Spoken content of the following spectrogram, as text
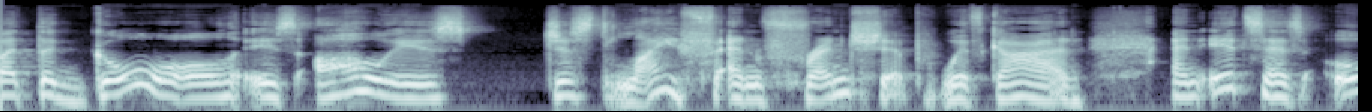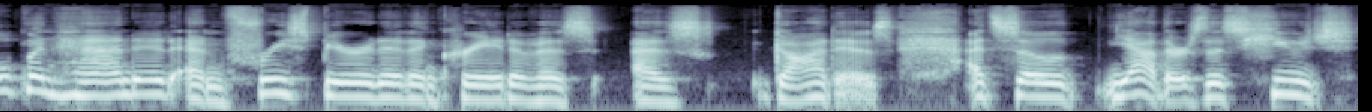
but the goal is always just life and friendship with God. And it's as open handed and free spirited and creative as, as God is. And so, yeah, there's this huge,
